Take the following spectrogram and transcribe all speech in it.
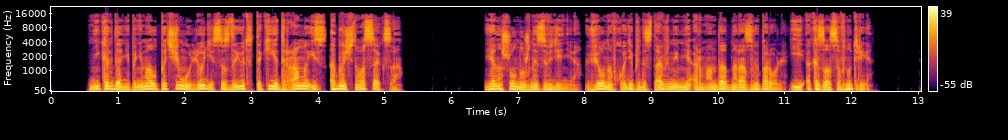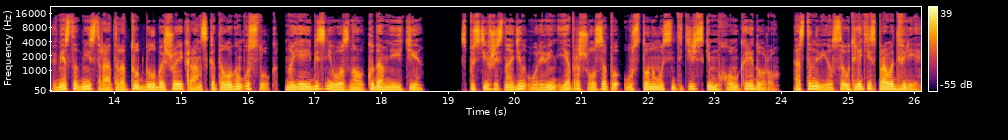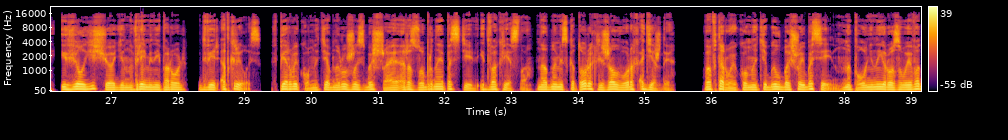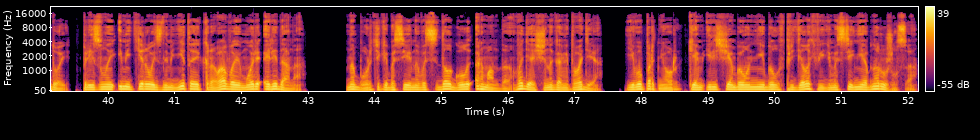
Никогда не понимал, почему люди создают такие драмы из обычного секса. Я нашел нужное заведение, ввел на входе предоставленный мне Армандо одноразовый пароль и оказался внутри. Вместо администратора тут был большой экран с каталогом услуг, но я и без него знал, куда мне идти. Спустившись на один уровень, я прошелся по устланному синтетическим мхом коридору, остановился у третьей справа двери и ввел еще один временный пароль. Дверь открылась. В первой комнате обнаружилась большая разобранная постель и два кресла, на одном из которых лежал ворох одежды. Во второй комнате был большой бассейн, наполненный розовой водой, призванной имитировать знаменитое кровавое море Эридана. На бортике бассейна восседал голый Армандо, водящий ногами по воде. Его партнер, кем или чем бы он ни был, в пределах видимости не обнаружился.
